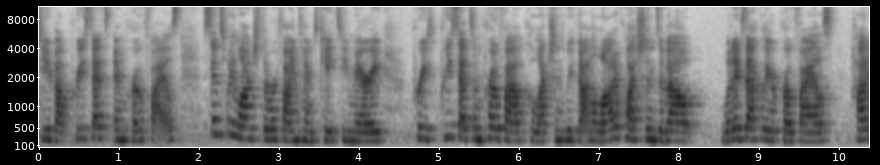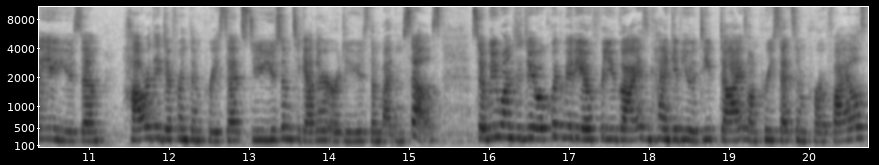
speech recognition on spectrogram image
to you about presets and profiles. Since we launched the Refine Times KT Merry pre presets and profile collections, we've gotten a lot of questions about what exactly are profiles, how do you use them, how are they different than presets, do you use them together or do you use them by themselves? So we wanted to do a quick video for you guys and kind of give you a deep dive on presets and profiles.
